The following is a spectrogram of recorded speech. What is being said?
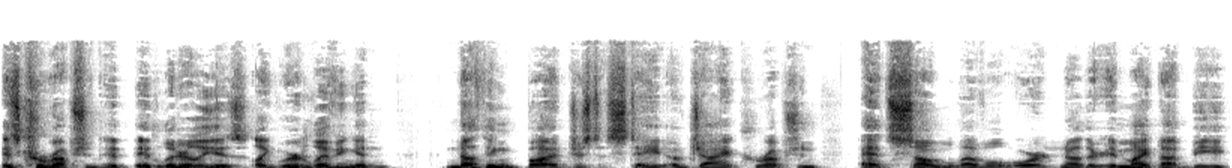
it's corruption. It, it literally is like we're living in nothing but just a state of giant corruption at some level or another. It might not be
